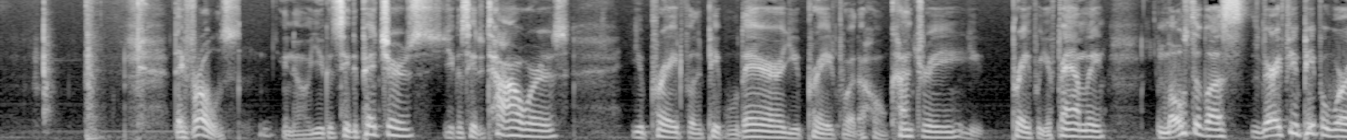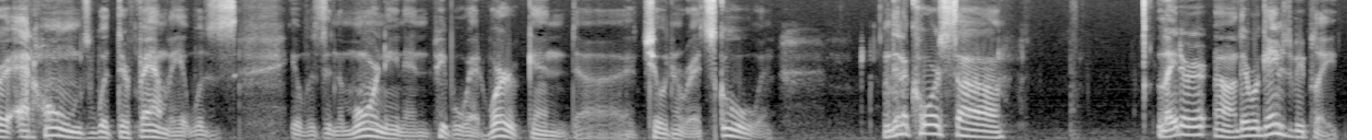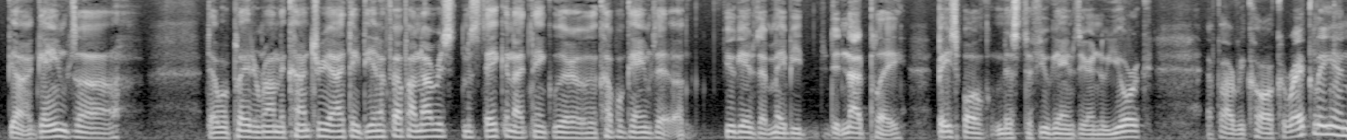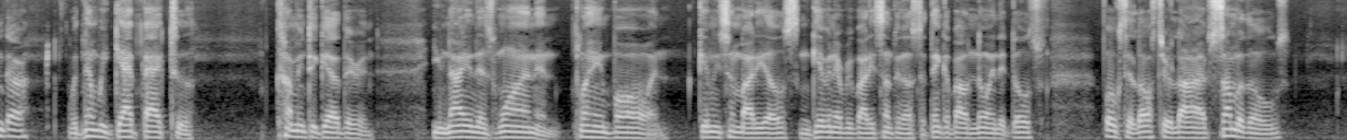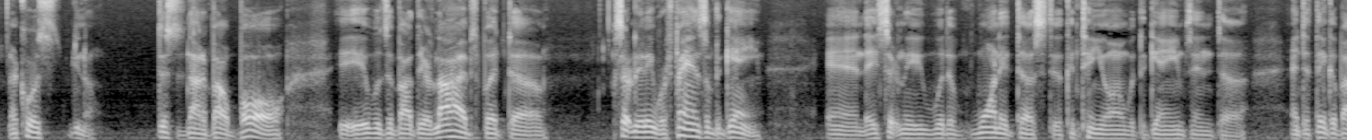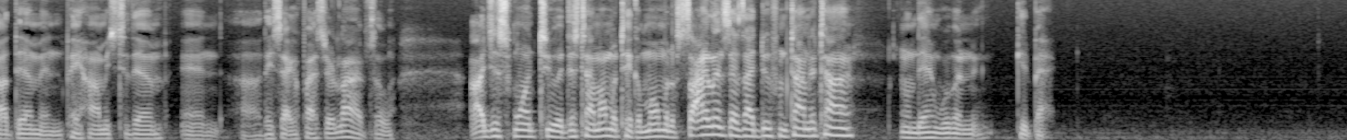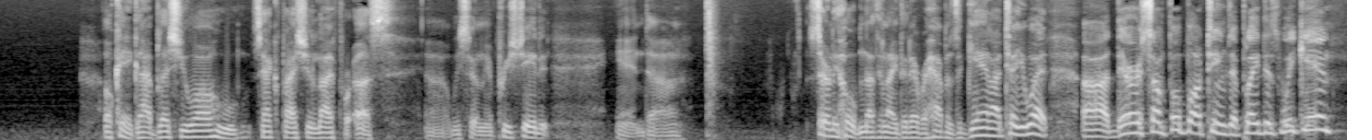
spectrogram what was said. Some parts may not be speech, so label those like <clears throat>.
they froze. You know, you could see the pictures, you could see the towers. You prayed for the people there. You prayed for the whole country. You prayed for your family most of us, very few people were at homes with their family. It was, it was in the morning, and people were at work, and uh, children were at school, and and then of course uh, later uh, there were games to be played. Uh, games uh, that were played around the country. I think the NFL, if I'm not mistaken, I think there were a couple games that a few games that maybe did not play. Baseball missed a few games there in New York, if I recall correctly, and uh, but then we got back to coming together and uniting as one and playing ball and giving somebody else and giving everybody something else to think about, knowing that those folks that lost their lives, some of those, of course, you know, this is not about ball. It was about their lives, but uh, certainly they were fans of the game, and they certainly would have wanted us to continue on with the games and uh, and to think about them and pay homage to them. And uh, they sacrificed their lives. So I just want to, at this time, I'm going to take a moment of silence as I do from time to time, and then we're going to get back. Okay, God bless you all who sacrificed your life for us. Uh, we certainly appreciate it. And, uh, certainly hope nothing like that ever happens again. I tell you what, uh, there are some football teams that played this weekend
